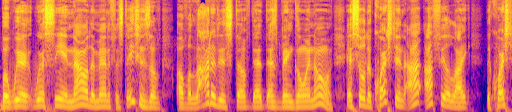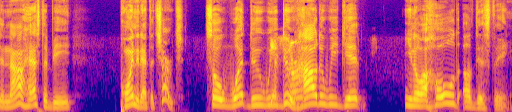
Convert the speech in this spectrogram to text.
but we're we're seeing now the manifestations of of a lot of this stuff that that's been going on. And so the question, I, I feel like the question now has to be pointed at the church. So what do we yes, do? Sir. How do we get, you know, a hold of this thing?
